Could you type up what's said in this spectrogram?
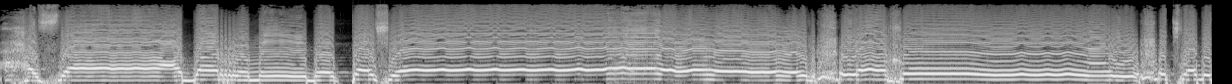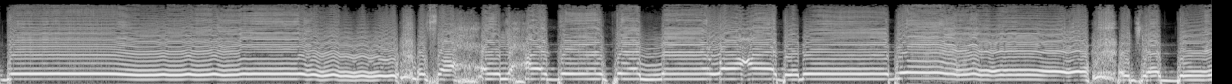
حسا برمي بالطشت. يا أخوي تبدي. صح الحديث اللي وعدني به جدي.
